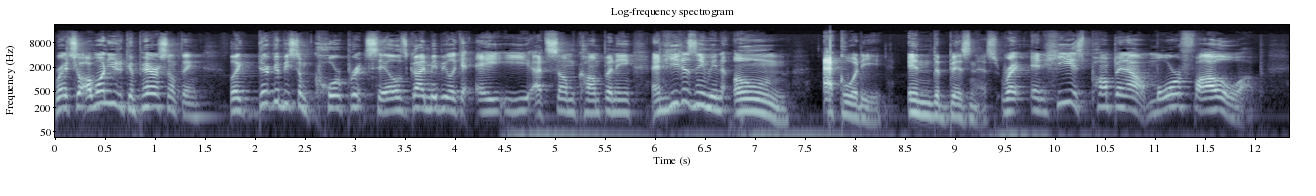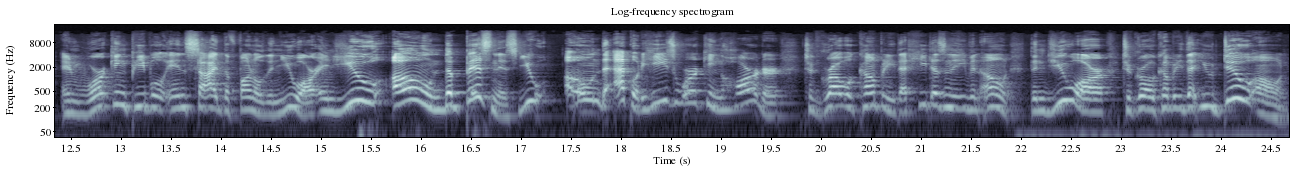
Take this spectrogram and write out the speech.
Right? So I want you to compare something. like there could be some corporate sales guy, maybe like an AE at some company, and he doesn't even own equity in the business, right? And he is pumping out more follow up and working people inside the funnel than you are, and you own the business. You own the equity. He's working harder to grow a company that he doesn't even own than you are to grow a company that you do own.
